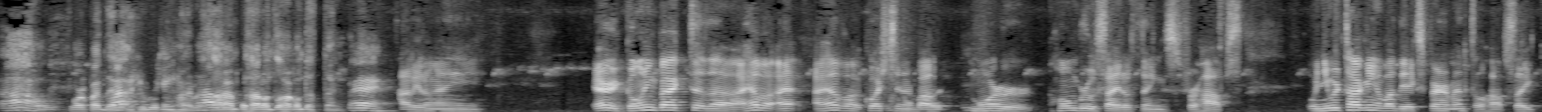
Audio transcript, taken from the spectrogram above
Ah, four pack de la Hurricane Harvest. Ahora empezaron todos a contestar. Eh. Salieron ahí. Eric, going back to the, I have a, I, I have a question about more homebrew side of things for hops. When you were talking about the experimental hops, like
